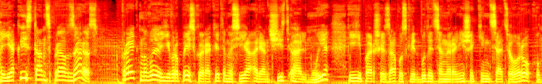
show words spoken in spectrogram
Який стан справ зараз? Проект нової європейської ракети носія Ariane 6 гальмує. Її перший запуск відбудеться не раніше кінця цього року.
